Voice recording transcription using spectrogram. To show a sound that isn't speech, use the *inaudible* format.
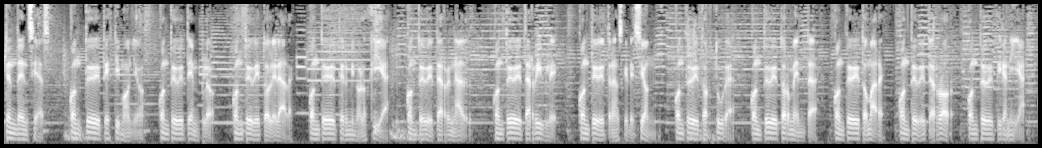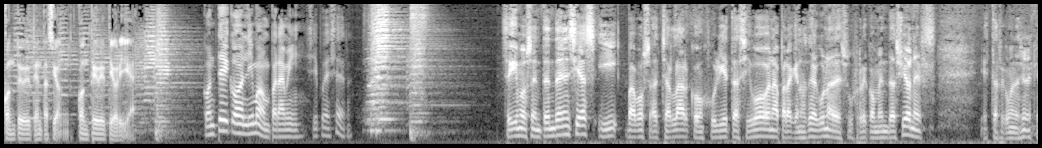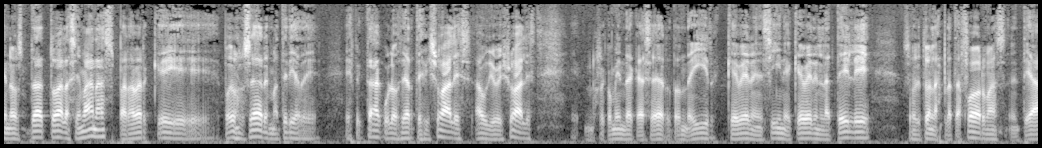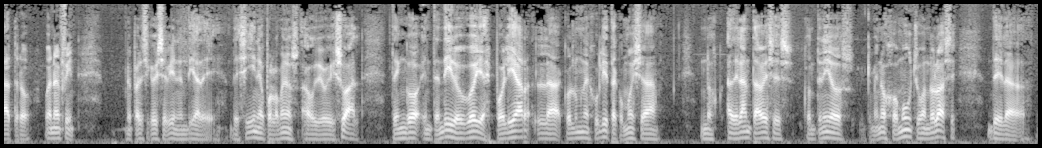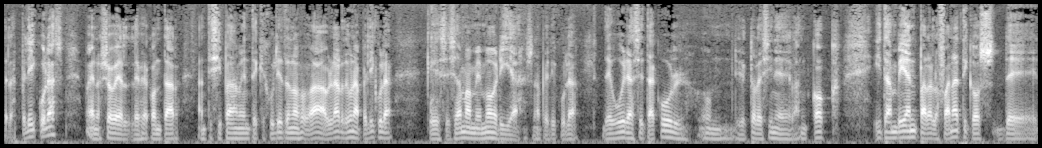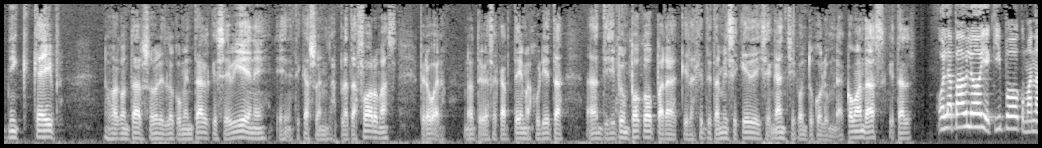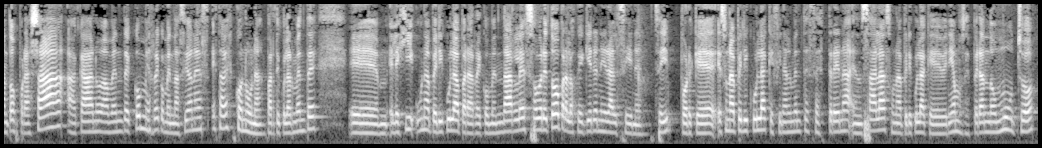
Tendencias, conté de testimonio, conté de templo, conté de tolerar, conté de terminología, conté de terrenal, conté de terrible, conté de transgresión, conté de tortura, conté de tormenta, conté de tomar, conté de terror, conté de tiranía, conté de tentación, conté de teoría. Conté con limón para mí, si puede ser. Seguimos en tendencias y vamos a charlar con Julieta Sibona para que nos dé alguna de sus recomendaciones, estas recomendaciones que nos da todas las semanas para ver qué podemos hacer en materia de espectáculos, de artes visuales, audiovisuales. Eh, nos recomienda qué hacer, dónde ir, qué ver en cine, qué ver en la tele, sobre todo en las plataformas, en teatro, bueno, en fin. Me parece que hoy se viene un día de, de cine o por lo menos audiovisual tengo entendido, voy a espolear la columna de Julieta, como ella nos adelanta a veces contenidos que me enojo mucho cuando lo hace, de, la, de las películas. Bueno, yo les voy a contar anticipadamente que Julieta nos va a hablar de una película que se llama Memoria, es una película de Wira Zetakul, un director de cine de Bangkok, y también para los fanáticos de Nick Cave, nos va a contar sobre el documental que se viene, en este caso en las plataformas, pero bueno, no te voy a sacar tema, Julieta, anticipé un poco para que la gente también se quede y se enganche con tu columna. ¿Cómo andás? ¿Qué tal? Hola Pablo y equipo, ¿cómo andan todos por allá? Acá nuevamente con mis recomendaciones, esta vez con una particularmente. Eh, elegí una película para recomendarles, sobre todo para los que quieren ir al cine, ¿sí? Porque es una película que finalmente se estrena en salas, una película que veníamos esperando mucho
